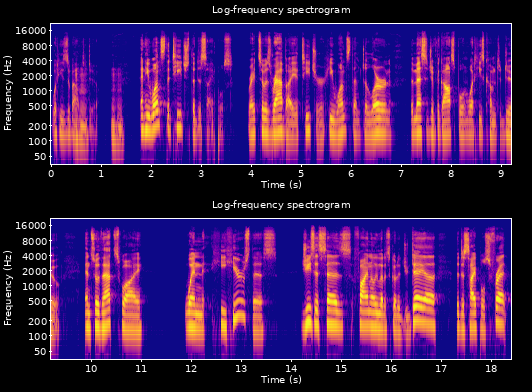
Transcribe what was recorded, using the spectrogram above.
what he's about to mm-hmm. do. Mm-hmm. And he wants to teach the disciples, right? So, as rabbi, a teacher, he wants them to learn the message of the gospel and what he's come to do. And so that's why when he hears this, Jesus says, Finally, let us go to Judea. The disciples fret.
